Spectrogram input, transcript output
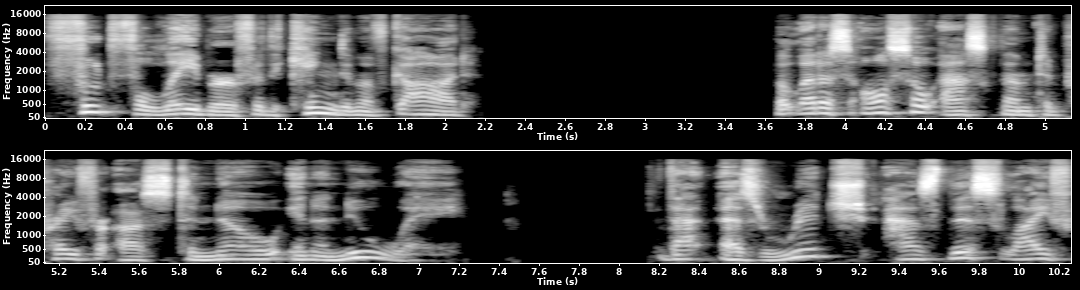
fruitful labor for the kingdom of God. But let us also ask them to pray for us to know in a new way that as rich as this life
